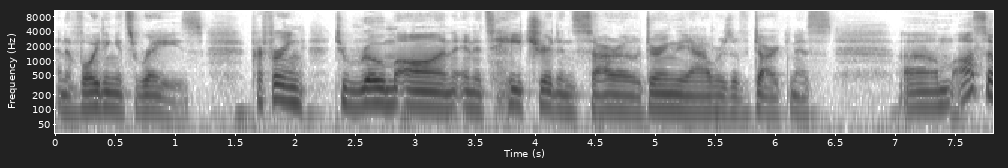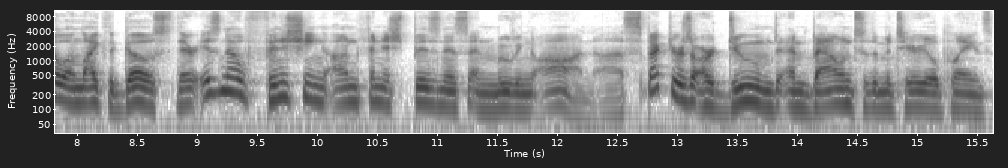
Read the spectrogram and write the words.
and avoiding its rays, preferring to roam on in its hatred and sorrow during the hours of darkness. Um, also, unlike the ghost, there is no finishing unfinished business and moving on. Uh, specters are doomed and bound to the material planes,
